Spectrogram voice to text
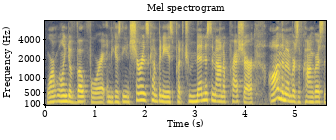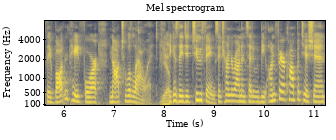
weren't willing to vote for it, and because the insurance companies put a tremendous amount of pressure on the members of Congress that they bought and paid for not to allow it. Yep. Because they did two things. They turned around and said it would be unfair competition,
